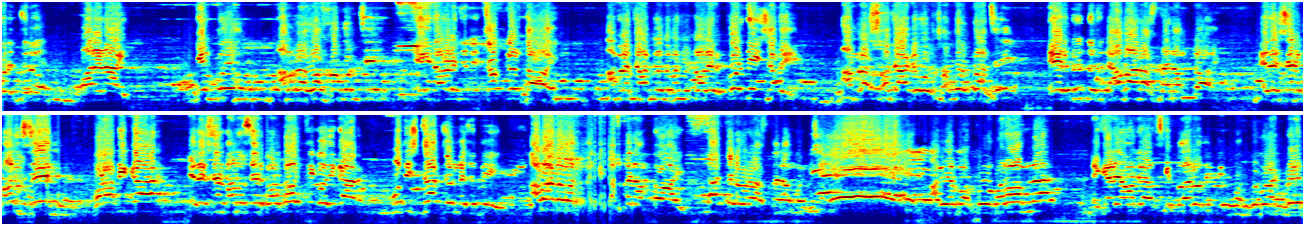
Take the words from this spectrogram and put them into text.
করেছিল। পারে নাই। কিন্তু আমরা লক্ষ্য করছি, এই ধরনের যদি চক্রান্ত হয়, আমরা জাতীয়তাবাদী দলের কর্মী হিসাবে আমরা সজাগ এবং সতর্ক আছি। এর বিরুদ্ধে যদি আবার রাস্তায় নামতে হয়, এদেশের মানুষের ভোটাধিকার, এদেশের মানুষের গণতান্ত্রিক অধিকার প্রতিষ্ঠার জন্য যদি আবার আমি আর বক্তব্য এখানে আমাদের আজকে প্রধান অতিথি বক্তব্য রাখবেন।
